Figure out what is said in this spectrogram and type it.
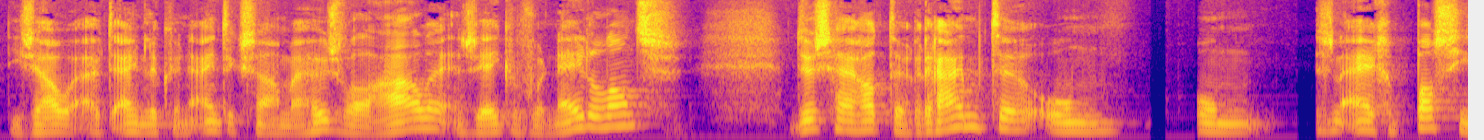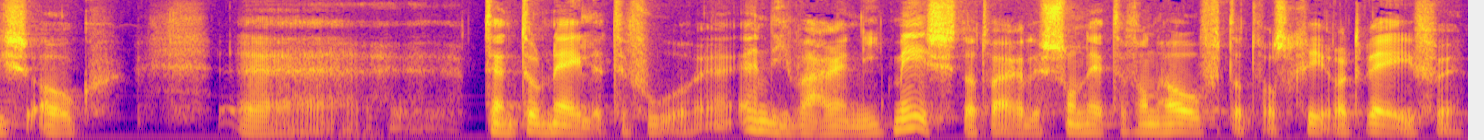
Die zouden uiteindelijk hun eindexamen heus wel halen, en zeker voor Nederlands. Dus hij had de ruimte om, om zijn eigen passies ook uh, ten tonele te voeren. En die waren niet mis. Dat waren de sonnetten van Hoofd, dat was Gerard Reven.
